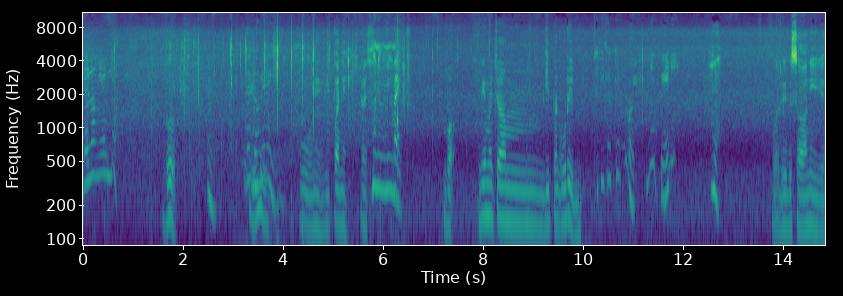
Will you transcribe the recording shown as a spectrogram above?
Dalam ni lagi lah. Bro. Dalam ni lagi. Oh ni lipan ni guys. Mana mana. Hai. Nampak? Dia macam lipan urin. Tadi kata, oi, ni apa ni? Buat dia besar ni je.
